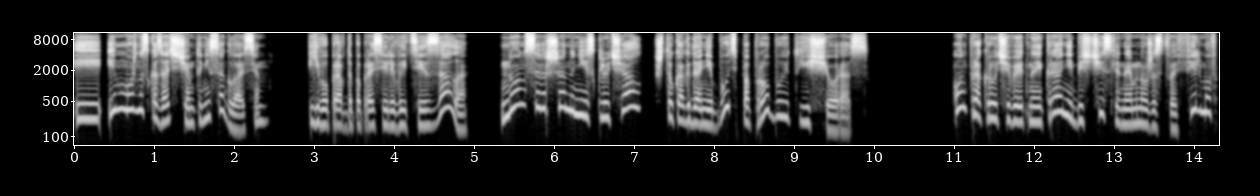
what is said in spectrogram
И им, можно сказать, с чем-то не согласен. Его, правда, попросили выйти из зала, но он совершенно не исключал, что когда-нибудь попробует еще раз. Он прокручивает на экране бесчисленное множество фильмов,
